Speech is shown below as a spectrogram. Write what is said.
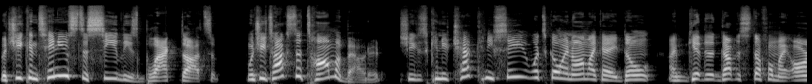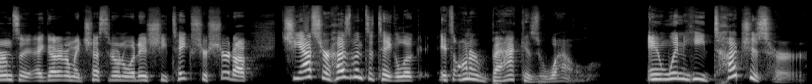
But she continues to see these black dots. When she talks to Tom about it, she says, Can you check? Can you see what's going on? Like, I don't, I get, got this stuff on my arms. I, I got it on my chest. I don't know what it is. She takes her shirt off. She asks her husband to take a look. It's on her back as well. And when he touches her,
